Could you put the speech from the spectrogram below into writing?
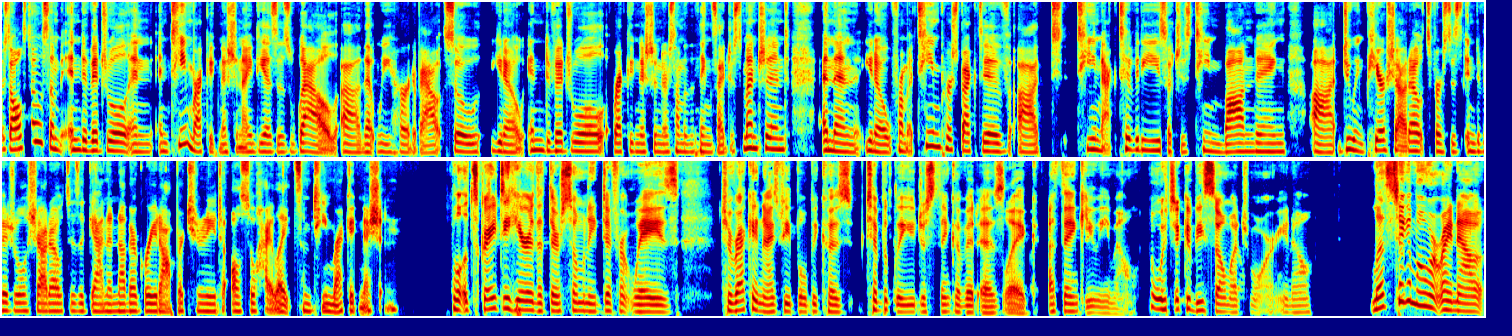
there's also some individual and, and team recognition ideas as well uh, that we heard about. So, you know, individual recognition are some of the things I just mentioned. And then, you know, from a team perspective, uh, t- team activities such as team bonding, uh, doing peer shout outs versus individual shout outs is again another great opportunity to also highlight some team recognition. Well, it's great to hear that there's so many different ways to recognize people because typically you just think of it as like a thank you email, which it could be so much more, you know. Let's take a moment right now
